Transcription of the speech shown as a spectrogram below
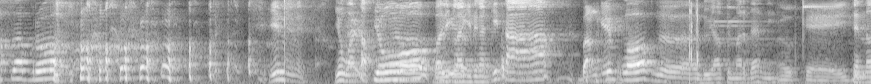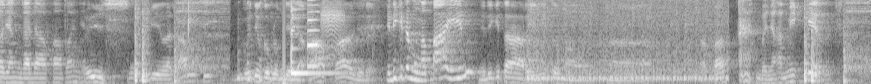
WhatsApp bro. Ini nih. Yo WhatsApp yo. Balik lagi dengan kita. Bang Vlog. Dwi Alfi Mardani. Oke. Channel yang nggak ada apa-apanya. Ish, gila sama sih. Gue juga belum jadi apa-apa gitu. Ini kita mau ngapain? Jadi kita hari ini tuh mau eh, apa? Banyakan mikir.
